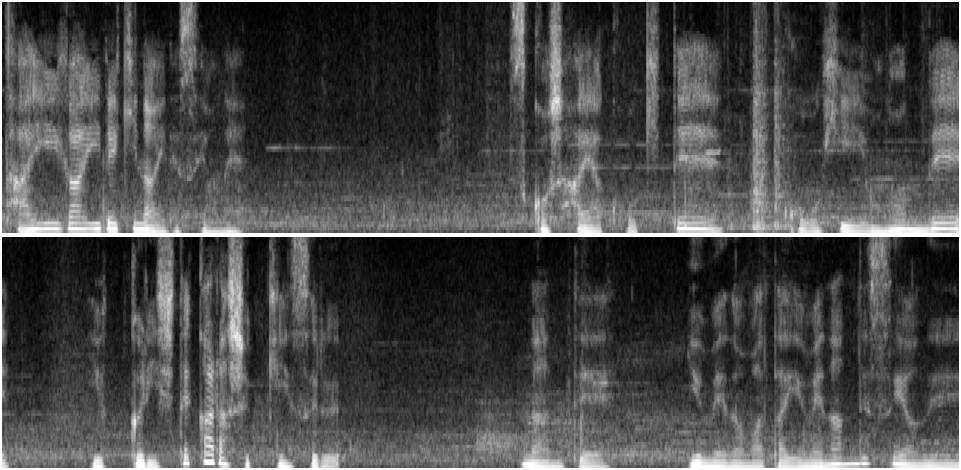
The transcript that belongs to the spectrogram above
大概できないですよね。少し早く起きてコーヒーを飲んでゆっくりしてから出勤する。なんて夢のまた夢なんですよね。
